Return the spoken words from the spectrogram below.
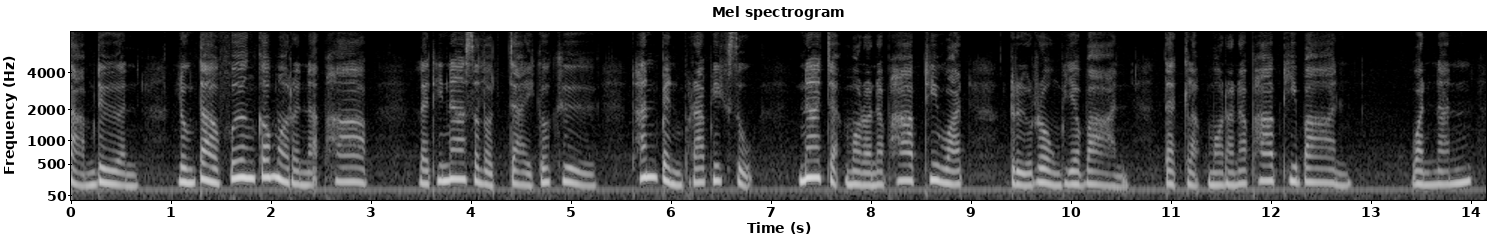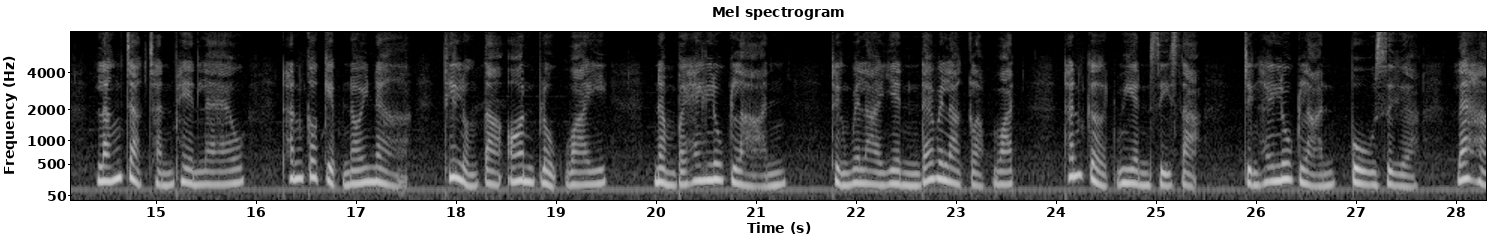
สามเดือน หลวงตาเฟื่องก็มรณภาพ และที่น่าสลดใจก็คือ ท่านเป็นพระภิกษุ น่าจะมรณภาพที่วัด หรือโรงพยาบาล แต่กลับมรณภาพที่บ้าน วันนั้นหลังจากฉันเพลแล้ว ท่านก็เก็บน้อยหนาที่หลวงตาอ้อนปลูกไว้นำไปให้ลูกหลาน ถึงเวลาเย็นได้เวลากลับวัด ท่านเกิดเวียนศีรษะจึงให้ลูกหลานปูเสือ และหา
